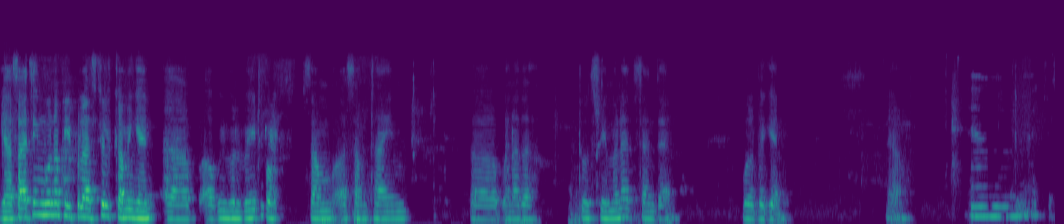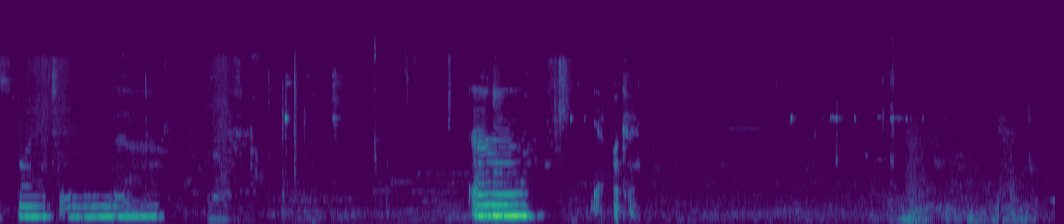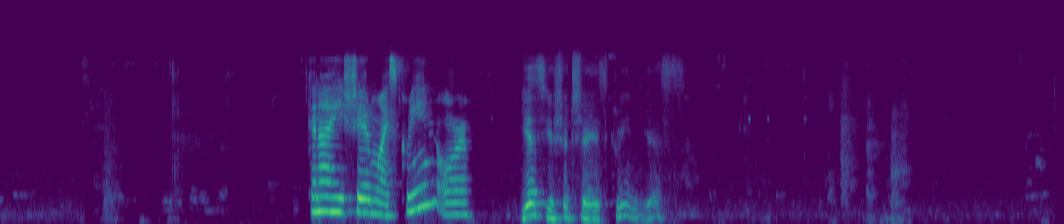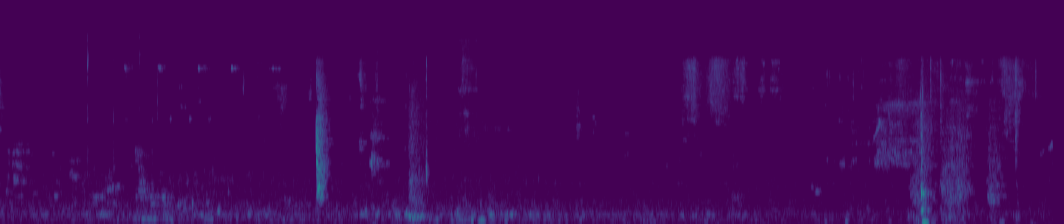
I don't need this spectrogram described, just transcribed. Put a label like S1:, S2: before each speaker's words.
S1: Yeah, so I think Muna people are still coming in. Uh, uh, we will wait for some uh, some time, uh, another two three minutes, and then we'll begin. Yeah.
S2: Um, I just want to remember. Um, yeah. Okay. Can I share my screen or?
S1: Yes, you should share your screen. Yes.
